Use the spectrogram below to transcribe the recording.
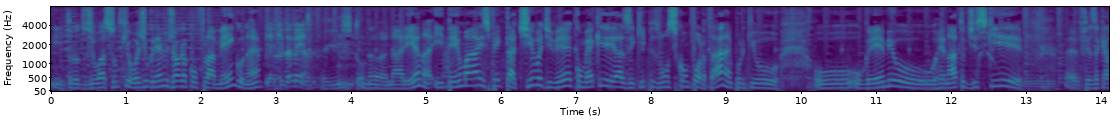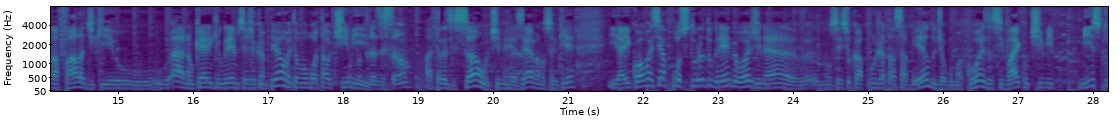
introduzir o assunto, que hoje o Grêmio joga com o Flamengo, né? E aqui também, ó. É na, na arena e tem uma expectativa de ver como é que as equipes vão se comportar, né? Porque o, o, o Grêmio, o Renato disse que eh, fez aquela fala de que o, ah, não querem que o Grêmio seja campeão, então vou botar o time Transição. a transição, o time reserva, não sei o quê. E aí, qual vai ser a postura do Grêmio hoje, né? Não sei se o Capu já tá sabendo de alguma coisa, se vai com o time misto.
